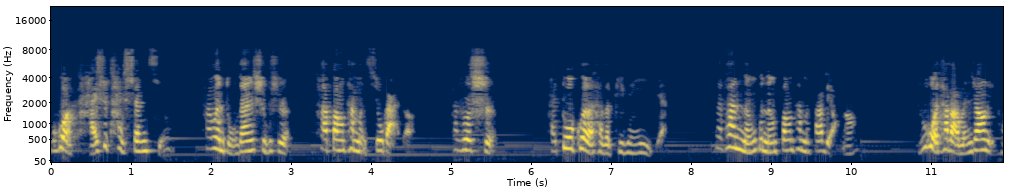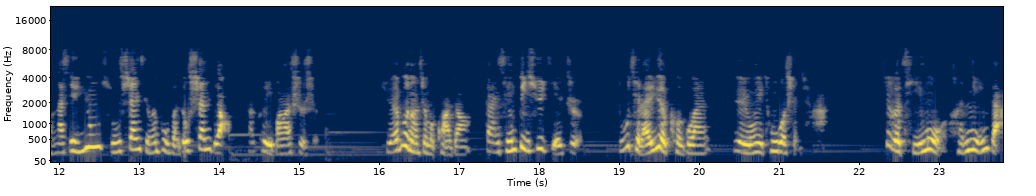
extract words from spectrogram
不过还是太煽情。他问董丹是不是他帮他们修改的，他说是，还多亏了他的批评意见。那他能不能帮他们发表呢？如果他把文章里头那些庸俗煽情的部分都删掉，他可以帮他试试，绝不能这么夸张。感情必须节制，读起来越客观越容易通过审查。这个题目很敏感。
